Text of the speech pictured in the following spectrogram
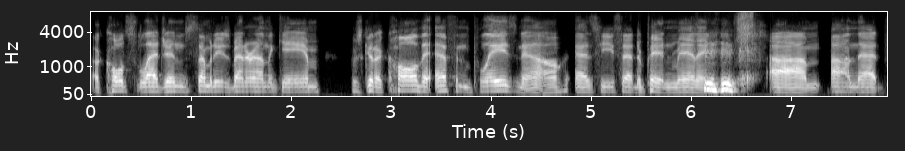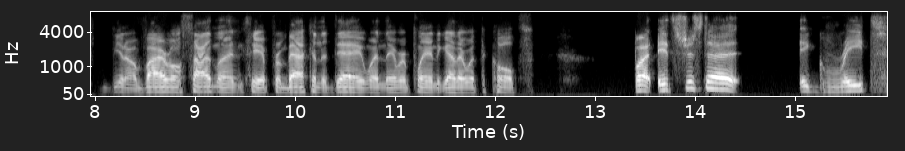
a Colts legend, somebody who's been around the game, who's going to call the effing plays now, as he said to Peyton Manning, um, on that you know viral sideline tape from back in the day when they were playing together with the Colts. But it's just a a great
